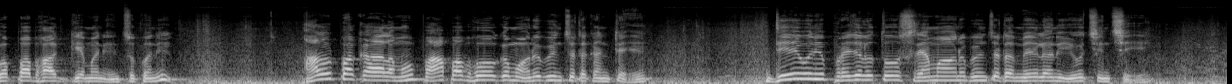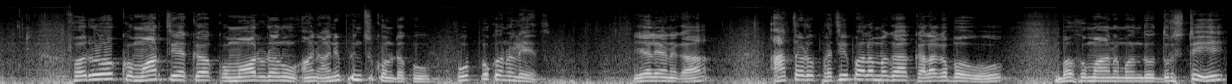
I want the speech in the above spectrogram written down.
గొప్ప భాగ్యమని ఎంచుకొని అల్పకాలము పాపభోగము అనుభవించుట కంటే దేవుని ప్రజలతో శ్రమ అనుభవించట మేలని యోచించి ఫరో కుమార్తె యొక్క కుమారుడను అని అనిపించుకున్నటకు ఒప్పుకొనలేదు. ఏలైనగా అతడు ప్రతిఫలముగా కలగబోవు బహుమానమందు దృష్టి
